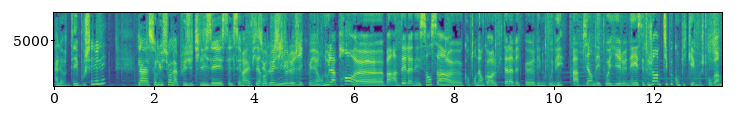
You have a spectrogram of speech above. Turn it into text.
à leur déboucher le nez. La solution la plus utilisée, c'est le sérum Ouais, physiologique. physiologique, oui. On nous l'apprend euh, ben, dès la naissance, hein, euh, quand on est encore à l'hôpital avec euh, les nouveau-nés, à bien nettoyer le nez. C'est toujours un petit peu compliqué, moi, je trouve. Hein.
